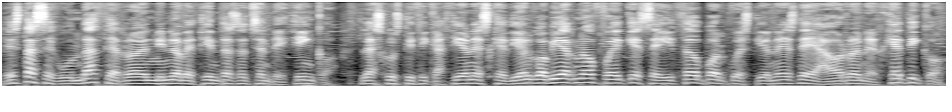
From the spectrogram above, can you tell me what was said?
Esta segunda cerró en 1985. Las justificaciones que dio el gobierno fue que se hizo por cuestiones de ahorro energético,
